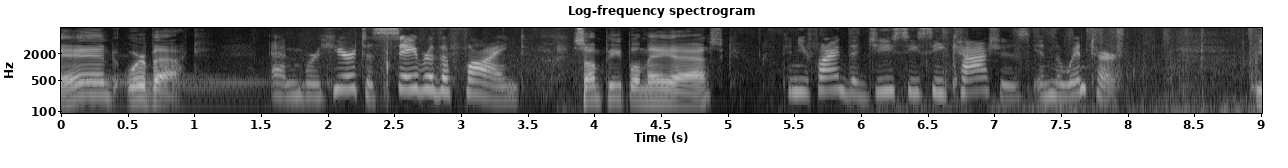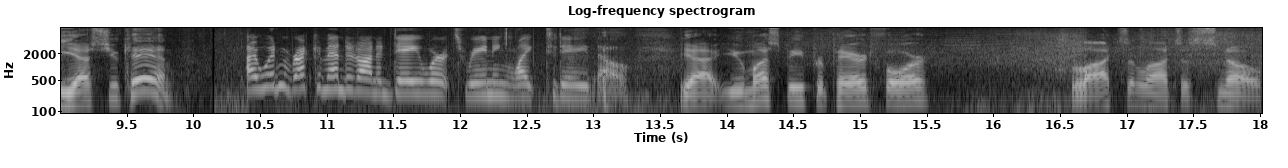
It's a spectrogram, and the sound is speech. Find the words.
And we're back. And we're here to savor the find. Some people may ask, Can you find the GCC caches in the winter? yes you can. I wouldn't recommend it on a day where it's raining like today though. Yeah, you must be prepared for lots and lots of snow.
